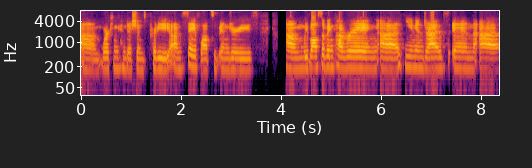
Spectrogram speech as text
um, working conditions, pretty unsafe, lots of injuries. Um, we've also been covering uh, union drives in uh,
